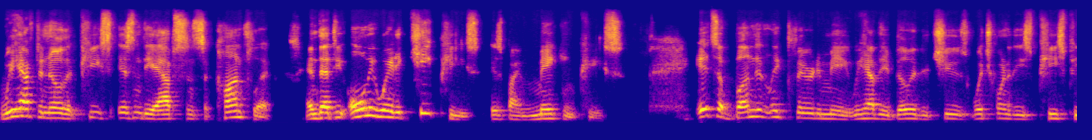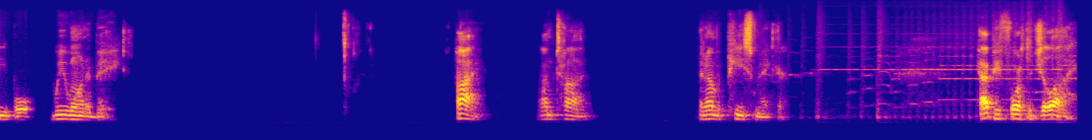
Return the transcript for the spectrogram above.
We have to know that peace isn't the absence of conflict and that the only way to keep peace is by making peace. It's abundantly clear to me we have the ability to choose which one of these peace people we want to be. Hi, I'm Todd, and I'm a peacemaker. Happy 4th of July.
